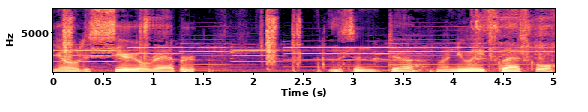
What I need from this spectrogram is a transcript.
Yo, this is Serial Rapper. Listen to my new age classical.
